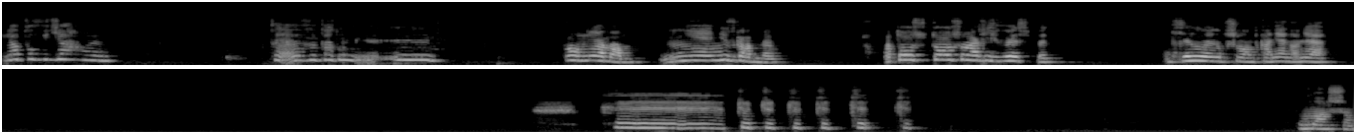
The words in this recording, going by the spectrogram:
Ja to widziałem. Te wypadło mi. Yy. Nie mam. Nie, nie zgadnę. A to, to są jakieś wyspy. Zielonego przylądka, nie no, nie. Tu, tu, tu, tu, tu, tu. Tomasza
